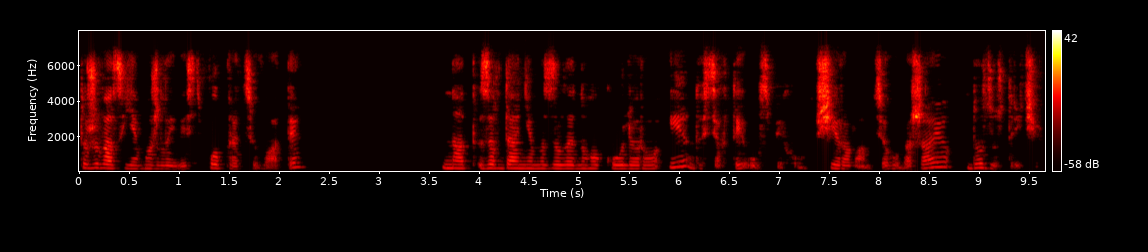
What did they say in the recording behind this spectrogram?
Тож у вас є можливість попрацювати над завданнями зеленого кольору і досягти успіху. Щиро вам цього бажаю. До зустрічі!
